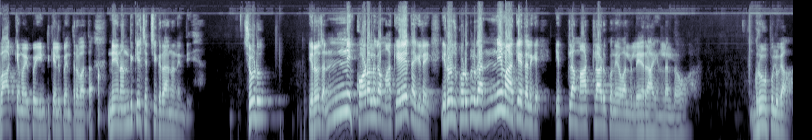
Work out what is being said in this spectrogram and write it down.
వాక్యం అయిపోయి ఇంటికి వెళ్ళిపోయిన తర్వాత నేను అందుకే చర్చికి రాననింది చూడు ఈరోజు అన్ని కోడలుగా మాకే తగిలాయి. ఈరోజు కొడుకులుగా అన్నీ మాకే తగిలాయి. ఇట్లా మాట్లాడుకునే వాళ్ళు లేరా ఇళ్ళల్లో? గ్రూపులుగా.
